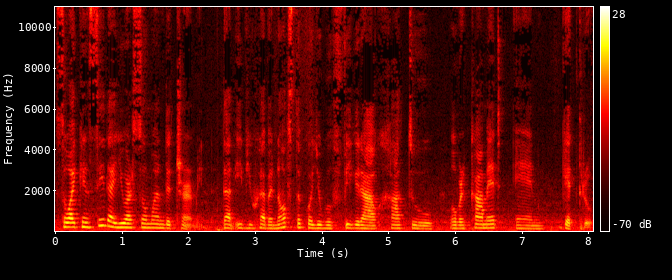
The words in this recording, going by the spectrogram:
So I can see that you are someone determined, that if you have an obstacle, you will figure out how to overcome it and get through.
